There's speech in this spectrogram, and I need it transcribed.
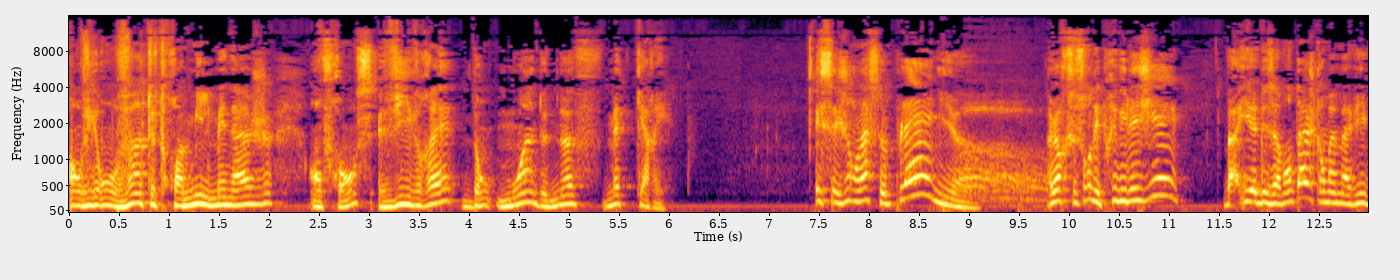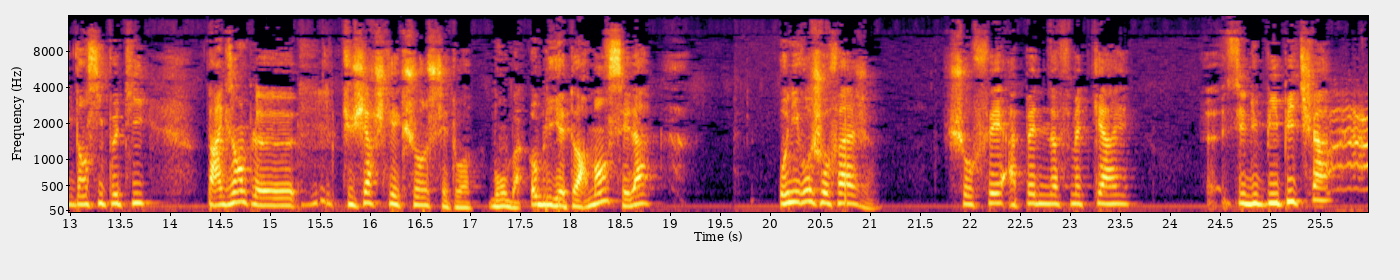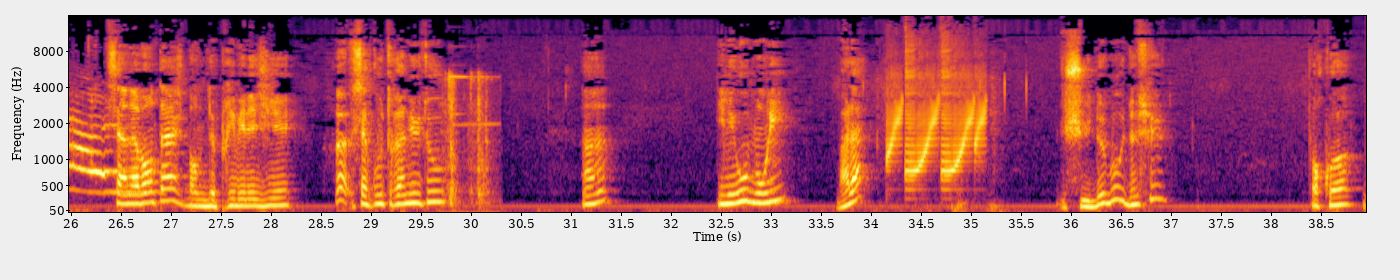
environ 23 000 ménages en France vivraient dans moins de 9 mètres carrés. Et ces gens-là se plaignent, alors que ce sont des privilégiés. Bah, il y a des avantages quand même à vivre dans si petit. Par exemple, euh, tu cherches quelque chose chez toi. Bon, bah, obligatoirement, c'est là. Au niveau chauffage, chauffer à peine 9 mètres carrés, euh, c'est du pipi de chat. C'est un avantage, bande de privilégiés. Euh, Ça coûte rien du tout. Hein? Il est où mon lit? Voilà. Je suis debout dessus. Pourquoi?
